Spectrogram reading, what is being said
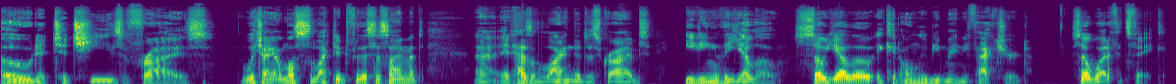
Ode to Cheese Fries, which I almost selected for this assignment. Uh, it has a line that describes eating the yellow, so yellow it can only be manufactured. So what if it's fake?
